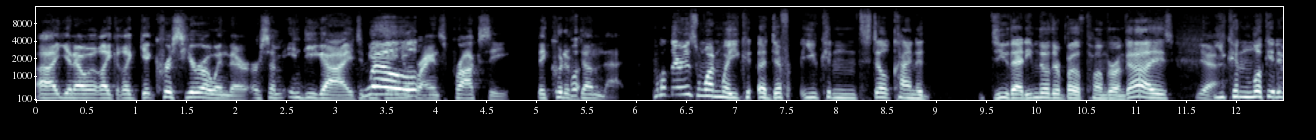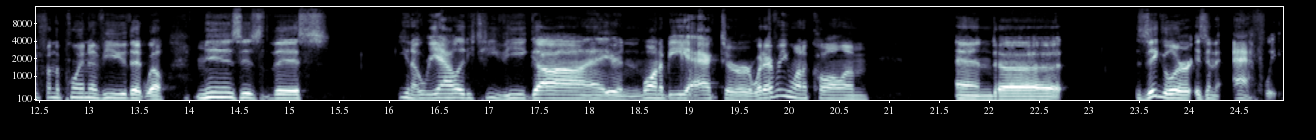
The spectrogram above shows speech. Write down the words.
uh, you know, like like get Chris Hero in there or some indie guy to be well, Daniel Bryan's proxy, they could have well, done that. Well, there is one way you could a different. You can still kind of do that, even though they're both homegrown guys. Yeah. You can look at it from the point of view that, well, Miz is this, you know, reality TV guy and wannabe actor or whatever you want to call him. And uh, Ziggler is an athlete.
